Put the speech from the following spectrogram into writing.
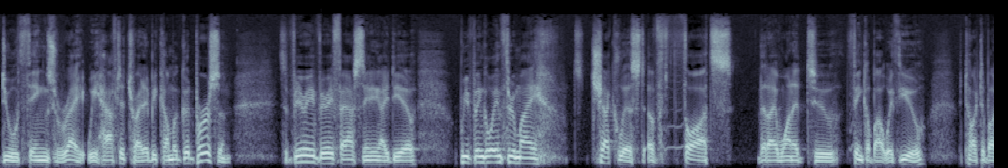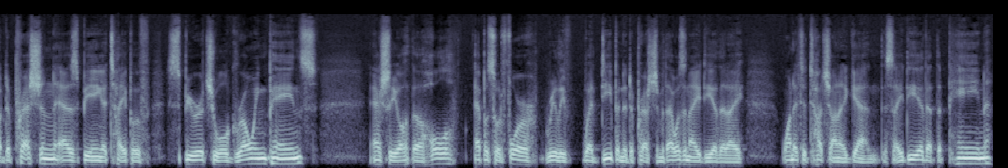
do things right. We have to try to become a good person. It's a very, very fascinating idea. We've been going through my checklist of thoughts that I wanted to think about with you. We talked about depression as being a type of spiritual growing pains. Actually, the whole episode four really went deep into depression, but that was an idea that I wanted to touch on again. This idea that the pain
